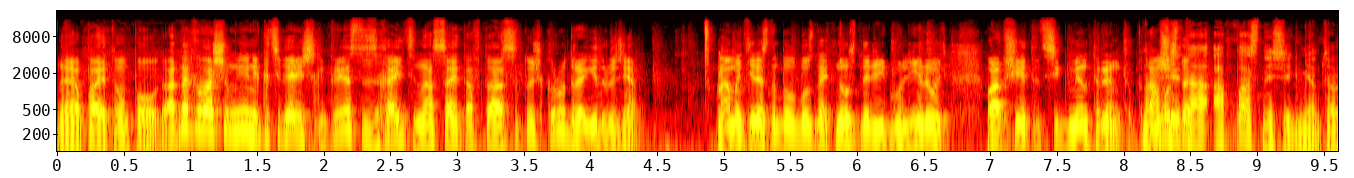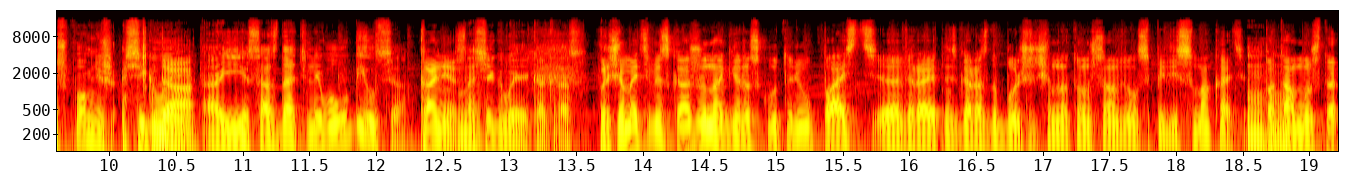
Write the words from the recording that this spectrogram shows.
э, по этому поводу. Однако ваше мнение категорически приветствуется. Заходите на сайт автоаса.ру, дорогие друзья. Нам интересно было бы узнать, нужно регулировать вообще этот сегмент рынка. Потому Вообще что, это опасный сегмент, потому что помнишь, Сигвей, Да. а и создатель его убился. Конечно. На Сигвее как раз. Причем я тебе скажу, на гироскутере упасть э, вероятность гораздо больше, чем на том же самом велосипеде и самокате. Потому что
